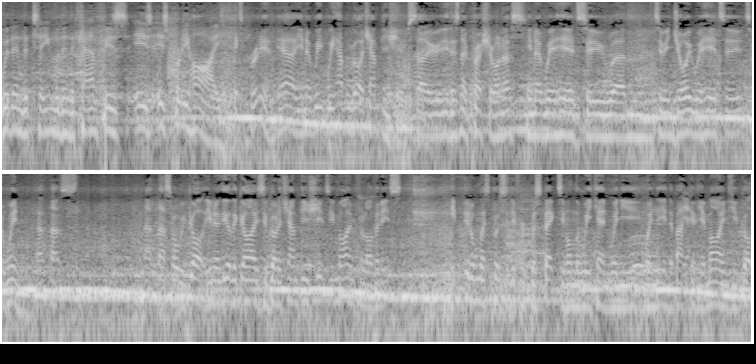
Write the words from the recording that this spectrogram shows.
within the team within the camp is is, is pretty high. It's brilliant. Yeah, you know, we, we haven't got a championship, so there's no pressure on us. You know, we're here to um, to enjoy. We're here to, to win. That, that's that, that's what we've got. You know, the other guys have got a championship to be mindful of, and it's it, it almost puts a different perspective on the weekend when you when in the back yeah. of your mind you've got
